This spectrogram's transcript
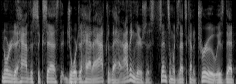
in order to have the success that Georgia had after that. And I think there's a sense in which that's kind of true. Is that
